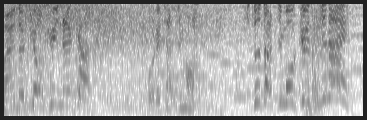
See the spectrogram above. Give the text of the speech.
前の教訓になんか。俺たちも人たちも屈しない。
